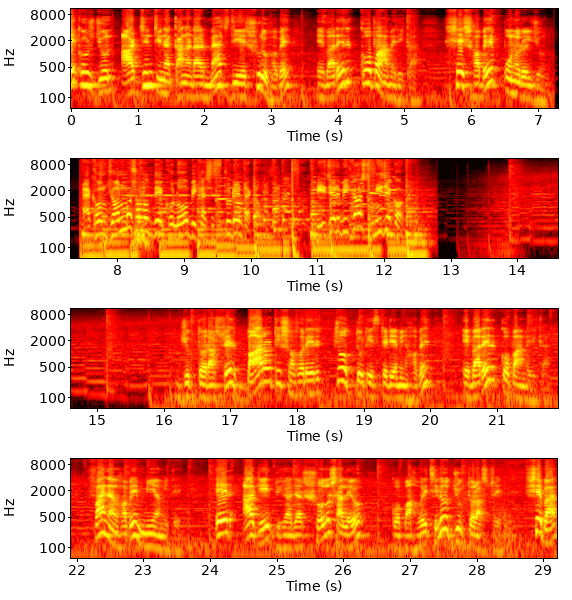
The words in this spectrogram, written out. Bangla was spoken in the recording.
একুশ জুন আর্জেন্টিনা কানাডার ম্যাচ দিয়ে শুরু হবে এবারের কোপা আমেরিকা। শেষ হবে পনেরোই জুন। এখন জন্ম সনদ দিয়ে খোলো বিকাশ স্টুডেন্ট অ্যাকাউন্ট। নিজের বিকাশ নিজে কর। যুক্তরাষ্ট্রের বারোটি শহরের চোদ্দটি স্টেডিয়ামে হবে এবারের কোপা আমেরিকা। ফাইনাল হবে মিয়ামিতে। এর আগে দুই হাজার ষোলো সালেও কোপা হয়েছিল যুক্তরাষ্ট্রে। সেবার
